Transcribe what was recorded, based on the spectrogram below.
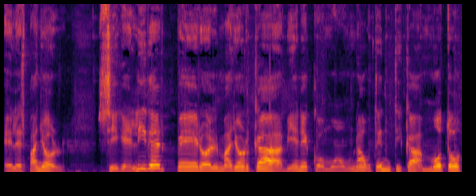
el español sigue líder, pero el Mallorca viene como una auténtica moto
